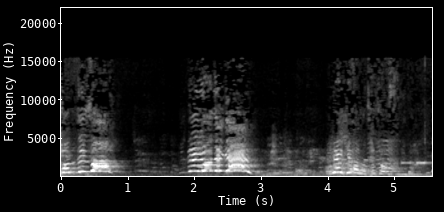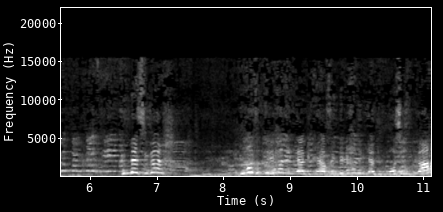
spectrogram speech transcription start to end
전진사 비대위원에게 얘기하러 찾아왔습니다. 근데 지금 유가족들이 하는 이야기, 대학생들이 하는 이야기 무엇입니까?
